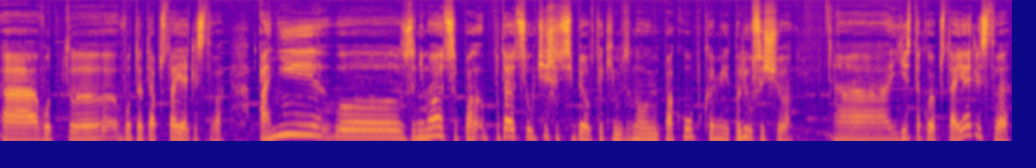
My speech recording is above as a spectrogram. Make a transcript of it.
а, вот, э, вот это обстоятельство, они э, занимаются, пытаются утешить себя вот какими-то новыми покупками. Плюс еще а, есть такое обстоятельство,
